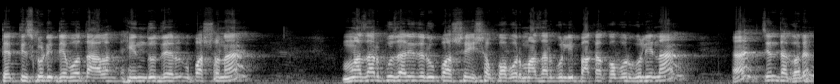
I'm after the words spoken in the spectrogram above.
তেত্রিশ কোটি দেবতা হিন্দুদের উপাসনা মাজার পূজারীদের উপাস্য এইসব কবর মাজারগুলি পাকা কবরগুলি না? হ্যাঁ চিন্তা করেন।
